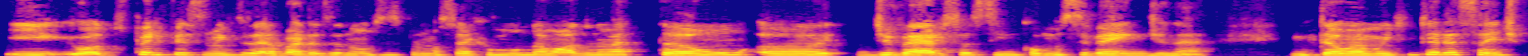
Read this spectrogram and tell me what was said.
e outros perfis também fizeram várias denúncias para mostrar que o mundo da moda não é tão uh, diverso assim como se vende, né? Então é muito interessante.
